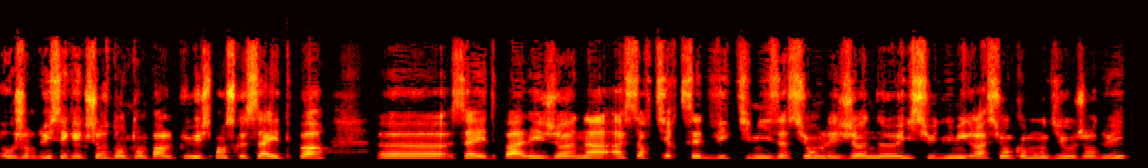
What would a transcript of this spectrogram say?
aujourd'hui, c'est quelque chose dont on parle plus. Et je pense que ça aide pas, euh, ça aide pas les jeunes à, à, sortir de cette victimisation, les jeunes euh, issus de l'immigration, comme on dit aujourd'hui.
